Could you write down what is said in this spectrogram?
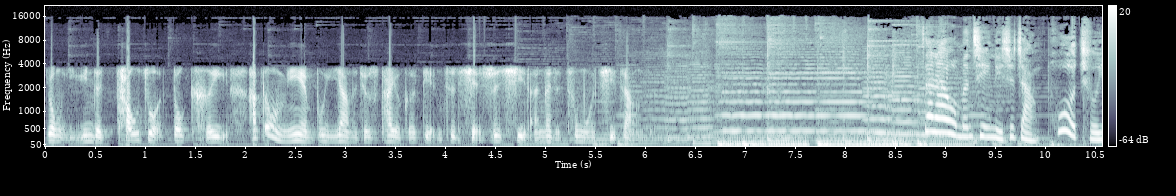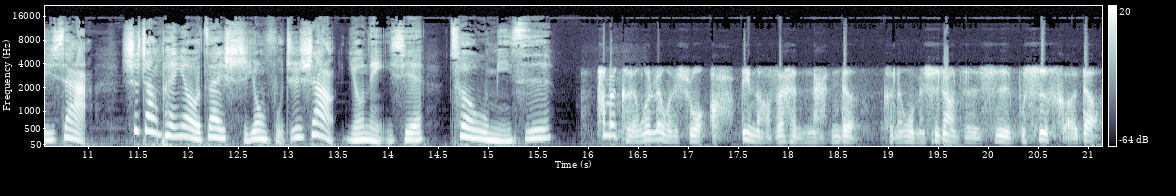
用语音的操作都可以，它跟我们明眼不一样的就是它有个点字显示器，应该是触摸器这样子。再来，我们请理事长破除一下视障朋友在使用辅具上有哪一些错误迷思。他们可能会认为说啊，电脑是很难的，可能我们视障者是不适合的，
